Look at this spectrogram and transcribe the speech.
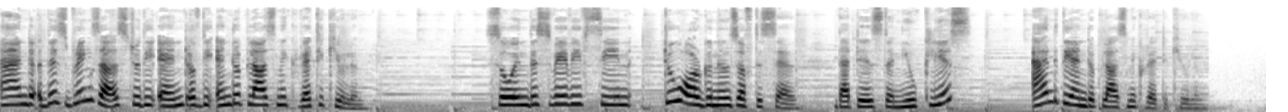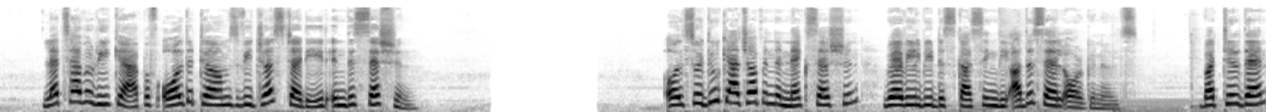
And this brings us to the end of the endoplasmic reticulum. So, in this way, we've seen two organelles of the cell that is, the nucleus and the endoplasmic reticulum. Let's have a recap of all the terms we just studied in this session. Also, do catch up in the next session where we'll be discussing the other cell organelles. But till then,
